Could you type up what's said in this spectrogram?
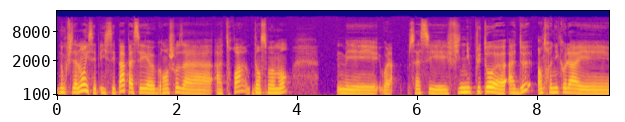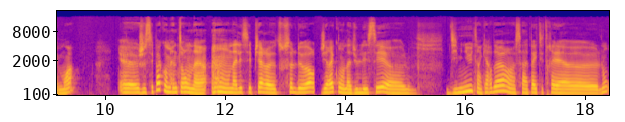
Donc finalement, il ne s'est pas passé euh, grand-chose à, trois dans ce moment. Mais voilà, ça s'est fini plutôt euh, à deux, entre Nicolas et moi. Euh, je sais pas combien de temps on a, on a laissé Pierre euh, tout seul dehors. Je dirais qu'on a dû le laisser dix minutes, un quart d'heure. Ça n'a pas été très long.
